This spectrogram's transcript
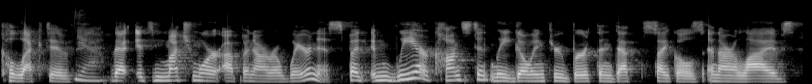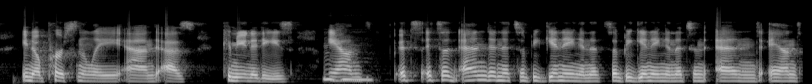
collective, yeah. that it's much more up in our awareness. But we are constantly going through birth and death cycles in our lives, you know, personally and as communities. Mm-hmm. And it's it's an end and it's a beginning and it's a beginning and it's an end. And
